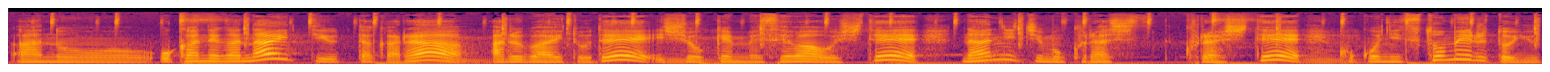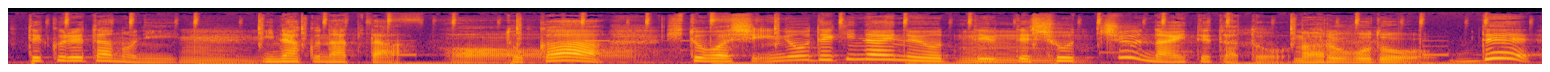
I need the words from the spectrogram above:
あのお金がないって言ったから、うん。アルバイトで一生懸命世話をして、何日も暮らし暮らして、うん。ここに勤めると言ってくれたのに、うん。いなくなった。とか人は信用できないのよって言っうん。てしょっちゅう泣いてたと。なるほど。で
